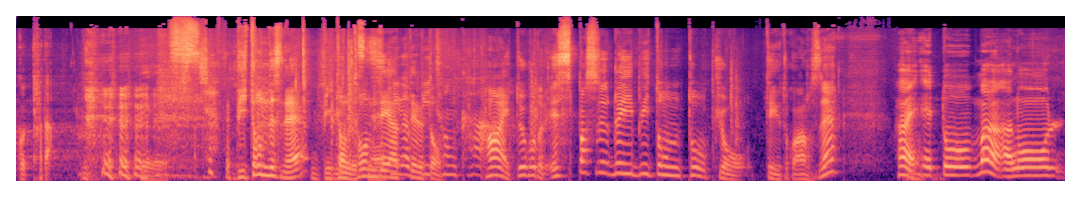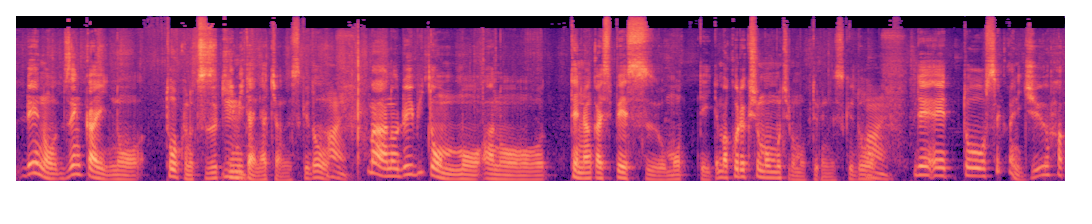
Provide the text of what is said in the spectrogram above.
こただ。ビトンですね。ビトンですね。やってると。はい、ということで、エスパス・ルイ・ヴィトン東京っていうところあるんですね。はい、えっとまああの例の前回のトークの続きみたいになっちゃうんですけど、うん。はい。まああのルイ・ヴィトンもあの展覧会スペースを持っていて、まあ、コレクションももちろん持ってるんですけど、はい。でえっと、世界に18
